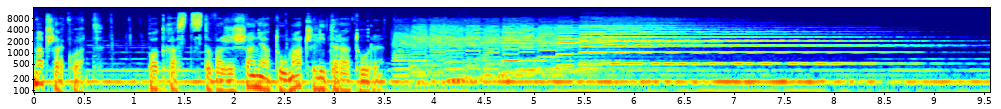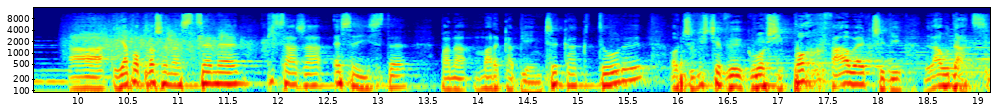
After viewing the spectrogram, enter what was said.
Na przykład podcast Stowarzyszenia Tłumaczy Literatury. A ja poproszę na scenę pisarza, eseistę, pana Marka Bieńczyka, który oczywiście wygłosi pochwałę, czyli laudację.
